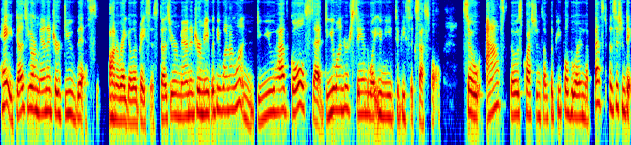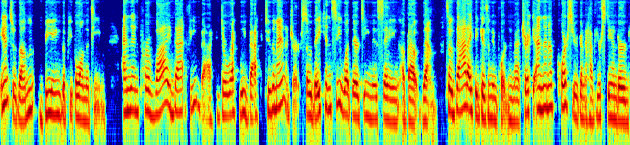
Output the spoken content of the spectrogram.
hey, does your manager do this on a regular basis? Does your manager meet with you one-on-one? Do you have goals set? Do you understand what you need to be successful? So ask those questions of the people who are in the best position to answer them, being the people on the team. and then provide that feedback directly back to the manager so they can see what their team is saying about them. So that I think is an important metric. And then of course you're going to have your standard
